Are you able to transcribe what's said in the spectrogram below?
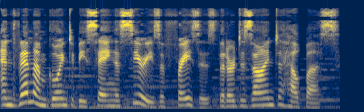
And then I'm going to be saying a series of phrases that are designed to help us.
